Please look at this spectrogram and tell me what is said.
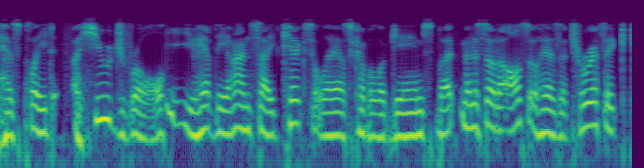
has played a huge role. You have the onside kicks the last couple of games, but Minnesota also has a terrific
